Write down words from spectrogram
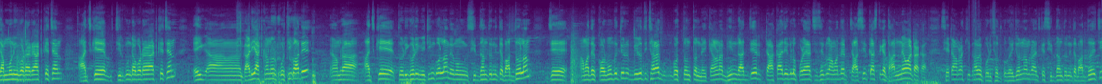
জামমনি বর্ডারে আটকেছেন, আজকে চিরকুন্ডা বর্ডারে আটকেছেন। এই গাড়ি আটকানোর প্রতিবাদে আমরা আজকে তড়িঘড়ি মিটিং করলাম এবং সিদ্ধান্ত নিতে বাধ্য হলাম যে আমাদের কর্মবিরতির বিরতি ছাড়া গত্যন্তর নেই। কেননা ভিন রাজ্যের টাকা যেগুলো পড়ে আছে সেগুলো আমাদের চাষির কাছ থেকে ধার নেওয়া টাকা সেটা আমরা কীভাবে পরিশোধ করব? এই জন্য আমরা আজকে সিদ্ধান্ত নিতে বাধ্য হয়েছি।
